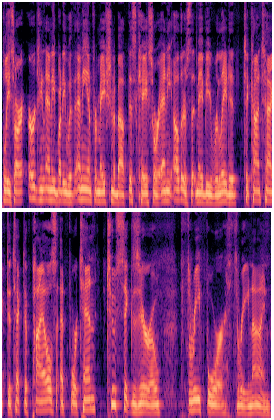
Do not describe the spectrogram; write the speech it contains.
Police are urging anybody with any information about this case or any others that may be related to contact Detective Piles at 410 260 3439.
